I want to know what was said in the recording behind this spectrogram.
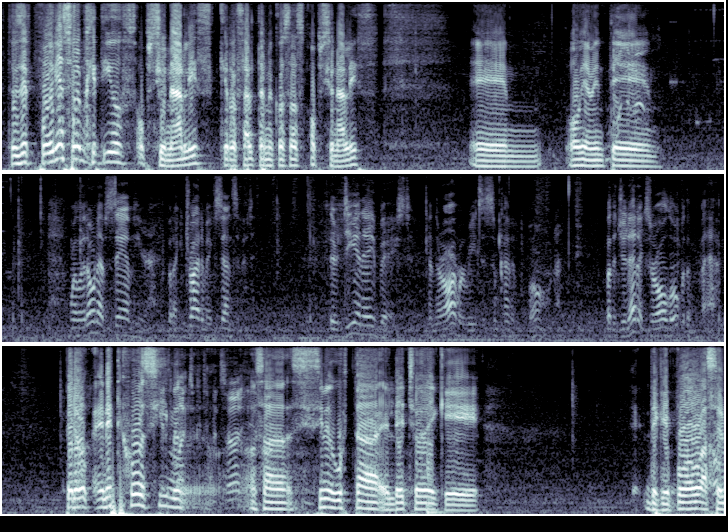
Entonces, podría ser objetivos opcionales que resaltan cosas opcionales. Em, obviamente, Well, I don't have Sam here, but I can try to make sense of it. They're DNA based, and their armor reads as some kind of bone. But the genetics are all over the map. Pero en este juego sí me, o sea, sí me gusta el hecho de que de que puedo hacer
